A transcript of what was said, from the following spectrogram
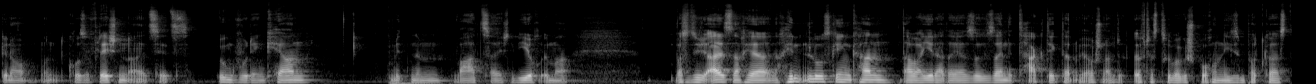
genau, und große Flächen als jetzt irgendwo den Kern mit einem Wahrzeichen, wie auch immer. Was natürlich alles nachher nach hinten losgehen kann, aber jeder hat ja so seine Taktik, da hatten wir auch schon öfters drüber gesprochen in diesem Podcast.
